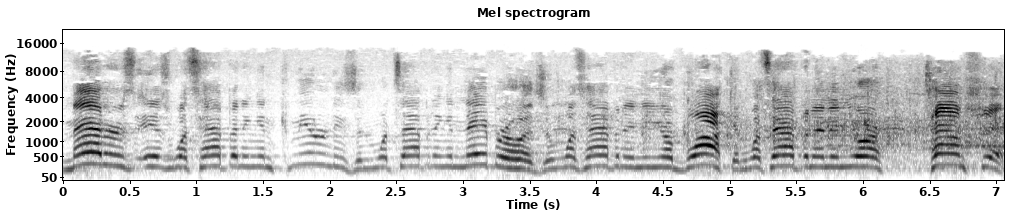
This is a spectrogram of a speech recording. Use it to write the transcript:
matters is what's happening in communities and what's happening in neighborhoods and what's happening in your block and what's happening in your township.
